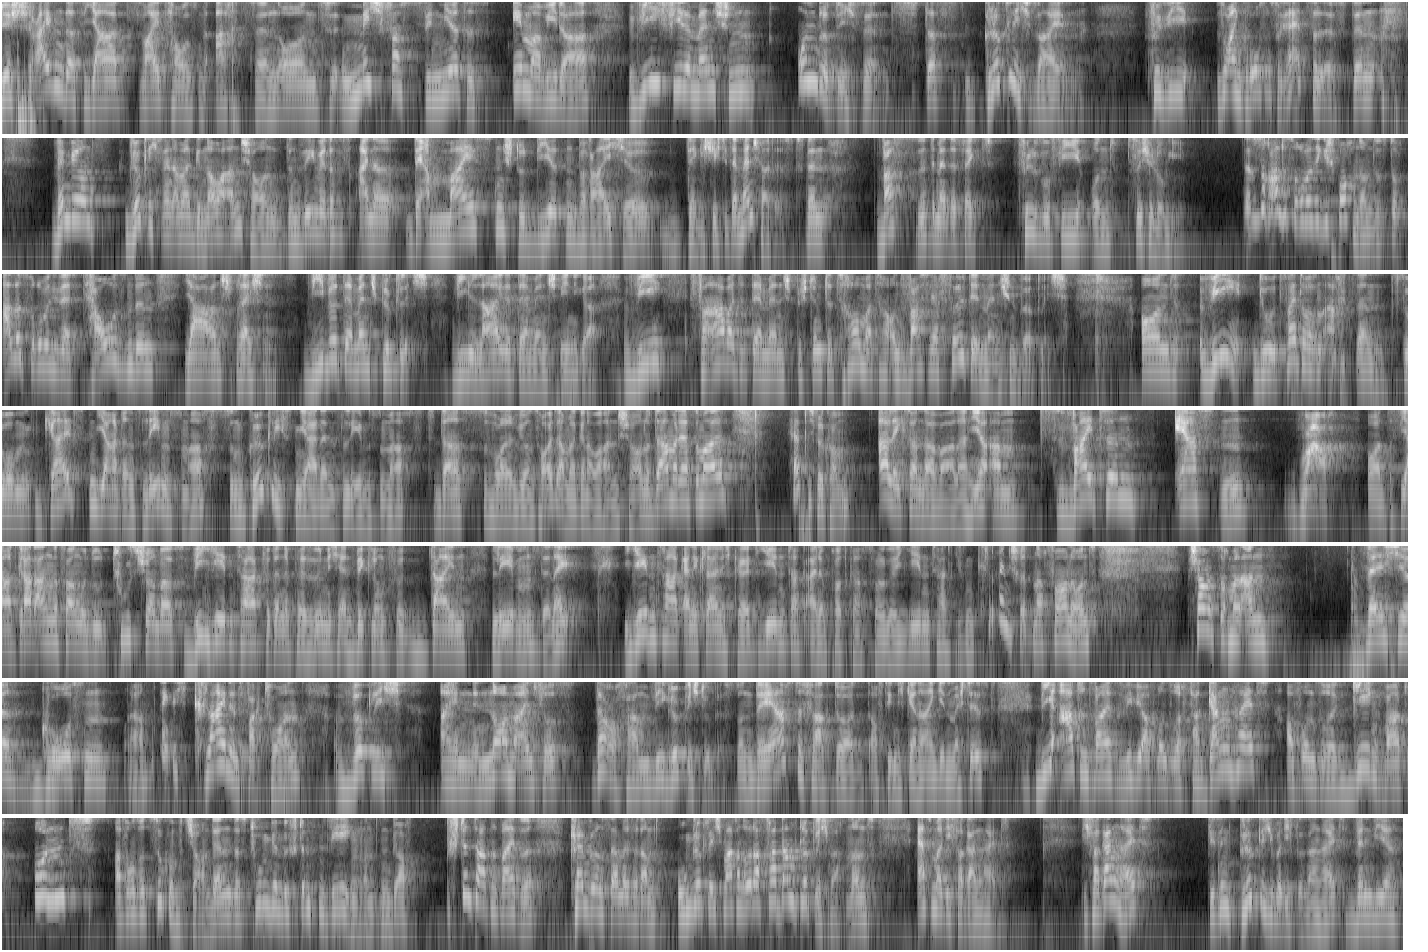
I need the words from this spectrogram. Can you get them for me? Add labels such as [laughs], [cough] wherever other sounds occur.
Wir schreiben das Jahr 2018 und mich fasziniert es immer wieder, wie viele Menschen unglücklich sind, dass Glücklichsein für sie so ein großes Rätsel ist. Denn wenn wir uns Glücklichsein einmal genauer anschauen, dann sehen wir, dass es einer der am meisten studierten Bereiche der Geschichte der Menschheit ist. Denn was sind im Endeffekt Philosophie und Psychologie? Das ist doch alles, worüber Sie gesprochen haben. Das ist doch alles, worüber Sie seit tausenden Jahren sprechen. Wie wird der Mensch glücklich? Wie leidet der Mensch weniger? Wie verarbeitet der Mensch bestimmte Traumata und was erfüllt den Menschen wirklich? Und wie du 2018 zum geilsten Jahr deines Lebens machst, zum glücklichsten Jahr deines Lebens machst, das wollen wir uns heute einmal genauer anschauen. Und damit erst einmal herzlich willkommen, Alexander Wahler hier am 2.1. Wow! Und das Jahr hat gerade angefangen und du tust schon was wie jeden Tag für deine persönliche Entwicklung, für dein Leben. Denn hey, jeden Tag eine Kleinigkeit, jeden Tag eine Podcast-Folge, jeden Tag diesen kleinen Schritt nach vorne. Und schauen wir uns doch mal an, welche großen oder eigentlich kleinen Faktoren wirklich einen enormen Einfluss darauf haben, wie glücklich du bist. Und der erste Faktor, auf den ich gerne eingehen möchte, ist die Art und Weise, wie wir auf unsere Vergangenheit, auf unsere Gegenwart und auf unsere Zukunft schauen. Denn das tun wir in bestimmten Wegen und auf bestimmte Art und Weise können wir uns damit verdammt unglücklich machen oder verdammt glücklich machen. Und erstmal die Vergangenheit. Die Vergangenheit, wir sind glücklich über die Vergangenheit, wenn wir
